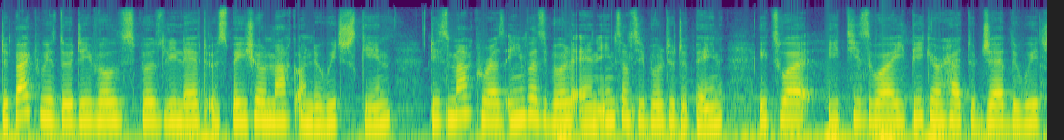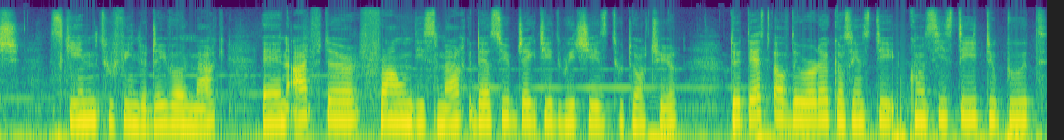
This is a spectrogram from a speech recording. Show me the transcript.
The pact with the devil supposedly left a special mark on the witch's skin. This mark was invisible and insensible to the pain. It's why, it is why Picker had to jab the witch's skin to find the devil mark, and after found this mark, they subjected witches to torture. The test of the water consisted, consisted to put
